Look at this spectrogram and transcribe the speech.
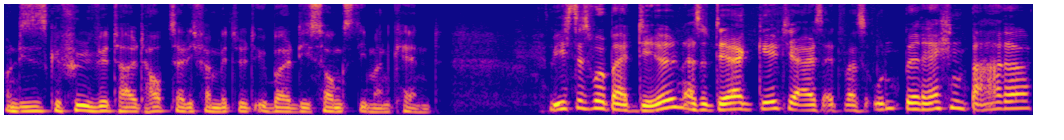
Und dieses Gefühl wird halt hauptsächlich vermittelt über die Songs, die man kennt. Wie ist das wohl bei Dylan? Also der gilt ja als etwas unberechenbarer,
